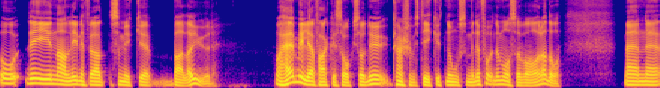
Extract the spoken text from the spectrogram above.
Och Det är ju en anledning för att så mycket balla ur. Och här vill jag faktiskt också, nu kanske vi sticker ut nosen, men det, får, det måste vara då. Men eh,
